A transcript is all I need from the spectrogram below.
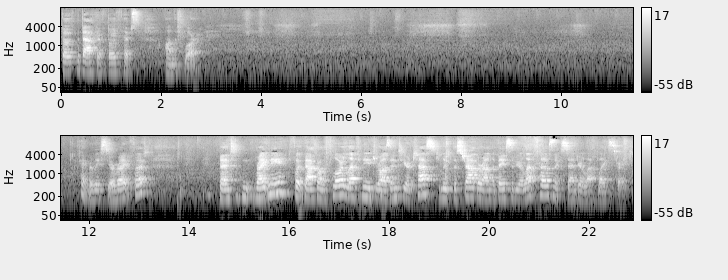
both the back of both hips on the floor. Okay, release your right foot. Bent right knee, foot back on the floor, left knee draws into your chest. Loop the strap around the base of your left toes and extend your left leg straight.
